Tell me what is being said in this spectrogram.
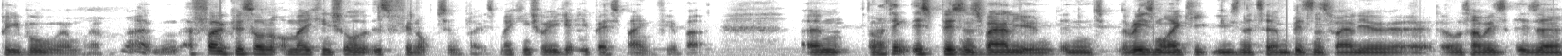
people, a focus on, on making sure that there's FinOps in place, making sure you get your best bang for your buck. Um, and I think this business value, and, and, the reason why I keep using the term business value uh, all the time is, is uh,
